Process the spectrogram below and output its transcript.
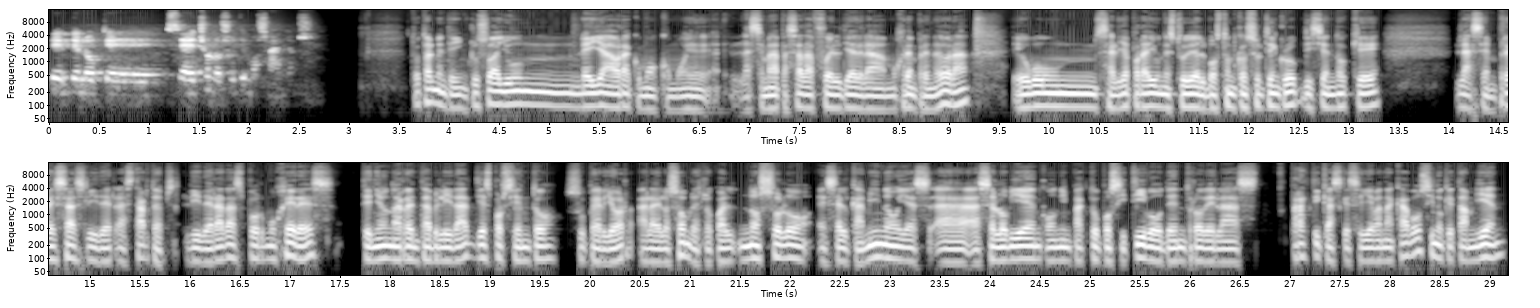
de lo que se ha hecho en los últimos años. Totalmente. Incluso hay un, leía ahora como, como eh, la semana pasada fue el Día de la Mujer Emprendedora, eh, hubo un, salía por ahí un estudio del Boston Consulting Group diciendo que las empresas, las startups lideradas por mujeres tenían una rentabilidad 10% superior a la de los hombres, lo cual no solo es el camino y es hacerlo bien con un impacto positivo dentro de las prácticas que se llevan a cabo, sino que también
